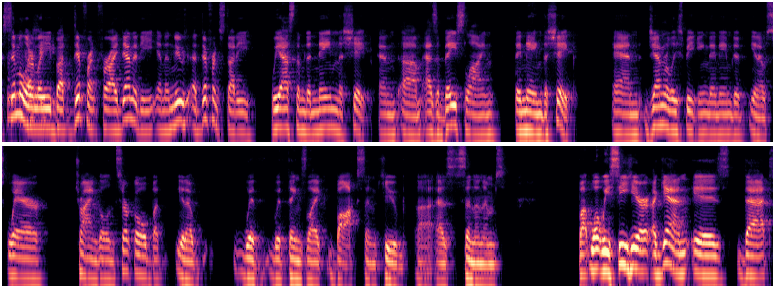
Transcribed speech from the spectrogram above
similarly but different for identity in a new a different study we asked them to name the shape. And um, as a baseline they named the shape. And generally speaking they named it you know square triangle and circle but you know with with things like box and cube uh, as synonyms. But what we see here again is that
